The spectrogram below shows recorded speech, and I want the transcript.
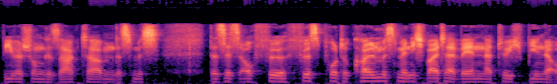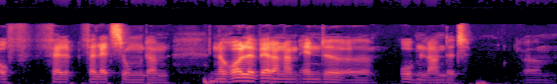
Wie wir schon gesagt haben, das, miss, das jetzt auch für, fürs Protokoll müssen wir nicht weiter erwähnen. Natürlich spielen da auch Ver Verletzungen dann eine Rolle, wer dann am Ende äh, oben landet. Ähm,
